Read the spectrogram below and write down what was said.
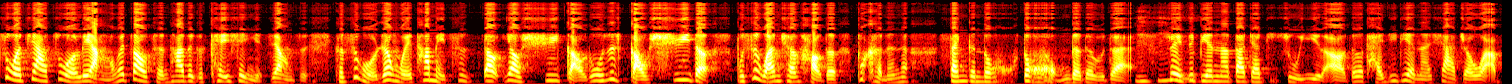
做价做量会造成它这个 K 线也这样子。可是我认为它每次要要虚搞，如果是搞虚的，不是完全好的，不可能的。三根都都红的，对不对？所以这边呢，大家注意了啊！这个台积电呢，下周啊，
